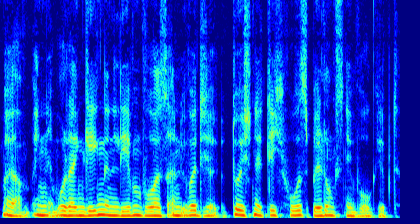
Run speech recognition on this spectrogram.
ja, in, oder in Gegenden leben, wo es ein überdurchschnittlich hohes Bildungsniveau gibt.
